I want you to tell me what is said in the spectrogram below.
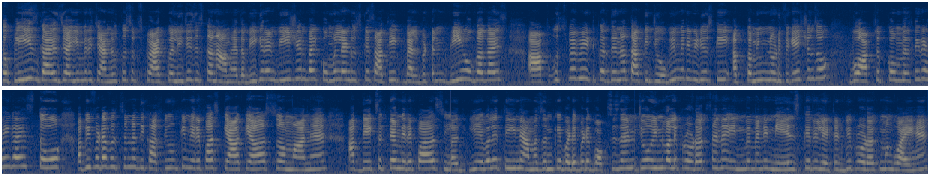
तो प्लीज़ गाइज़ जाइए मेरे चैनल को सब्सक्राइब कर लीजिए, जिसका नाम है the weaker and vision by Komal and उसके साथ ही एक बेल बटन भी होगा गाइज़ आप उस पर भी हिट कर देना ताकि जो भी मेरी वीडियोज़ की अपकमिंग नोटिफिकेशन हो वो आप सबको मिलती रहेगा इस तो अभी फटाफट से मैं दिखाती हूँ कि मेरे पास क्या क्या सामान है। आप देख सकते हैं मेरे पास ये वाले तीन अमेजोन के बड़े बड़े बॉक्सेस हैं। जो इन वाले प्रोडक्ट्स हैं ना, इनमें मैंने नेल्स के रिलेटेड भी प्रोडक्ट मंगवाए हैं।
